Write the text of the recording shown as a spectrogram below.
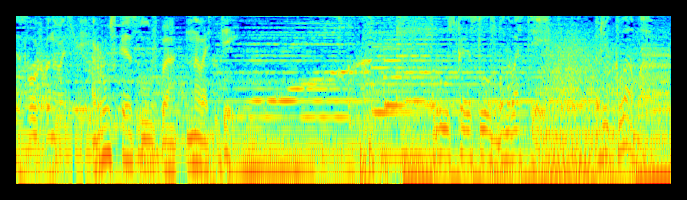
Русская служба новостей. Русская служба новостей. Русская служба новостей. Реклама.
